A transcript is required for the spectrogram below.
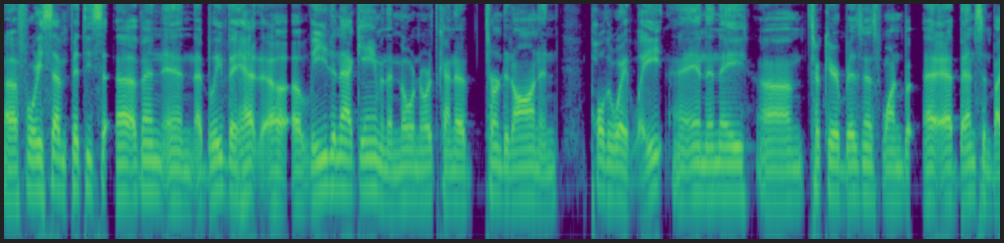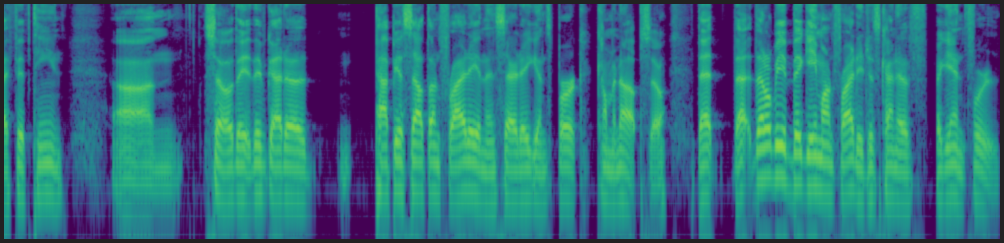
uh, 47 57, and I believe they had a, a, lead in that game, and then Millard North kind of turned it on and pulled away late. And then they um, took care of business, won at Benson by 15. Um, so they, they've got a Papio South on Friday, and then Saturday against Burke coming up. So that, that that'll be a big game on Friday. Just kind of again for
